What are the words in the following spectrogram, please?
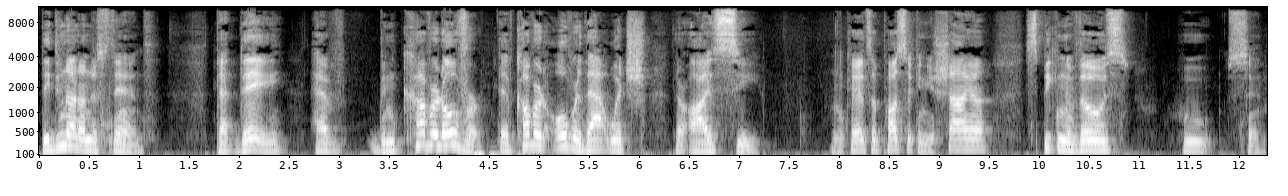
they do not understand that they have been covered over. They have covered over that which their eyes see. Okay, it's a pasuk in Yeshaya speaking of those who sin.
